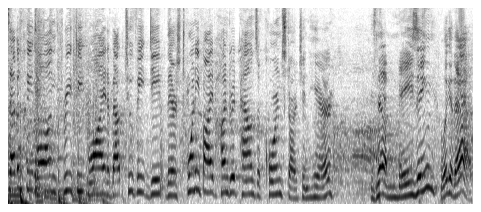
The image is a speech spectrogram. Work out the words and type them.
Seven feet long, three feet wide, about two feet deep. There's 2,500 pounds of cornstarch in here. Isn't that amazing? Look at that.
